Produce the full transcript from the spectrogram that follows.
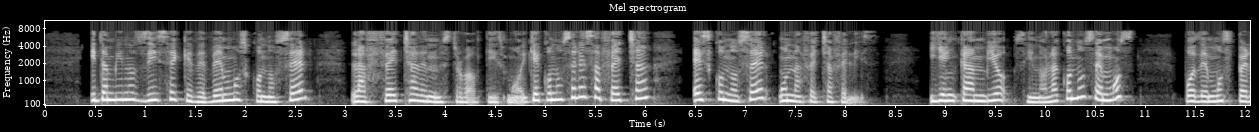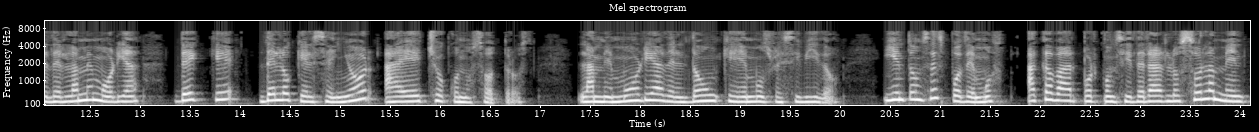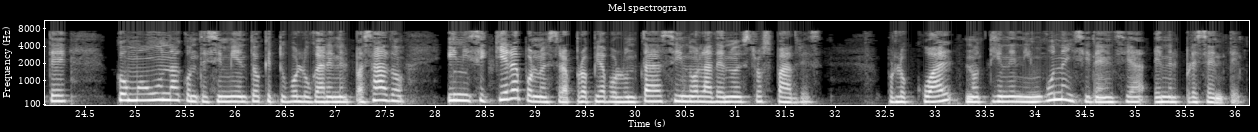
Y también nos dice que debemos conocer la fecha de nuestro bautismo y que conocer esa fecha es conocer una fecha feliz. Y en cambio, si no la conocemos, podemos perder la memoria de que de lo que el Señor ha hecho con nosotros, la memoria del don que hemos recibido, y entonces podemos acabar por considerarlo solamente como un acontecimiento que tuvo lugar en el pasado, y ni siquiera por nuestra propia voluntad, sino la de nuestros padres. por lo cual no tiene ninguna incidencia en el presente.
